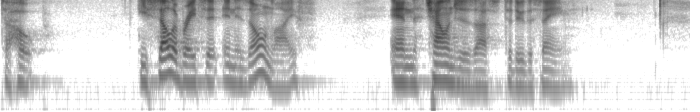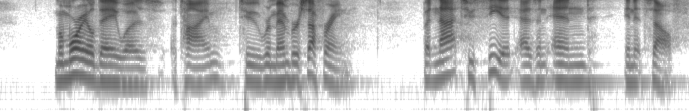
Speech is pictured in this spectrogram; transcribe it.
to hope. He celebrates it in his own life and challenges us to do the same. Memorial Day was a time to remember suffering, but not to see it as an end in itself.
